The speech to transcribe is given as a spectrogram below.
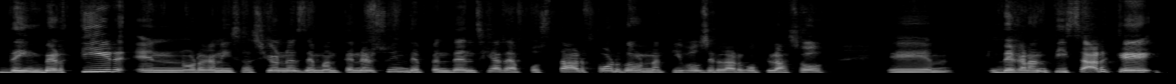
de invertir en organizaciones, de mantener su independencia, de apostar por donativos de largo plazo, em, de garantizar que,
